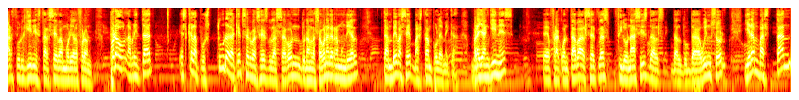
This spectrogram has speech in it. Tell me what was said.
Arthur Guinness III va morir al front. Però la veritat és que la postura d'aquests cervesers durant la, segon, durant la Segona Guerra Mundial també va ser bastant polèmica. Brian Guinness eh, freqüentava els cercles filonazis dels, del duc de Windsor i eren bastant,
